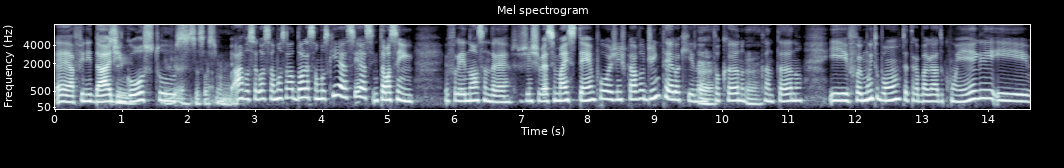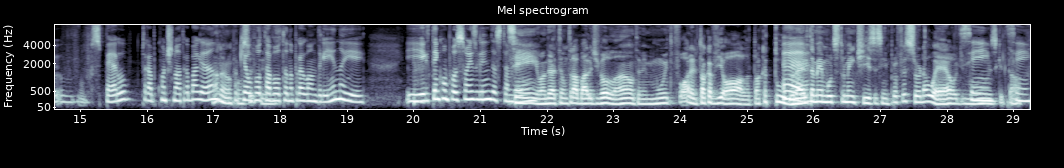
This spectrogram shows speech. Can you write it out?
é, afinidade Sim, em Ele é gostos. sensacional. Ah, você gosta dessa música? Eu adoro essa música. Yes, yes. Então, assim, eu falei, nossa, André, se a gente tivesse mais tempo, a gente ficava o dia inteiro aqui, né? É, Tocando, é. cantando. E foi muito bom ter trabalhado com ele e espero tra- continuar trabalhando. Ah, não, porque eu vou estar certeza. voltando para Londrina e, E ele tem composições lindas também. Sim, o André tem um trabalho de violão também muito fora. Ele toca viola, toca tudo, É. né? Ele também é multi-instrumentista, assim, professor da UEL, de sim, música e tal. sim.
